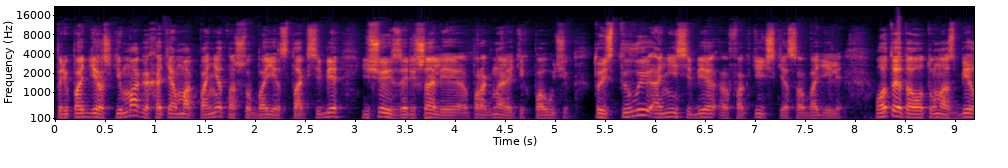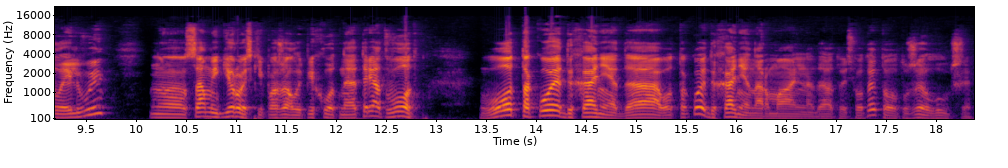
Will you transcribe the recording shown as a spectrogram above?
при поддержке мага, хотя маг, понятно, что боец так себе, еще и зарешали, прогнали этих паучек. То есть тылы они себе э, фактически освободили. Вот это вот у нас белые львы, э, самый геройский, пожалуй, пехотный отряд. Вот, вот такое дыхание, да, вот такое дыхание нормально, да, то есть вот это вот уже лучше.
